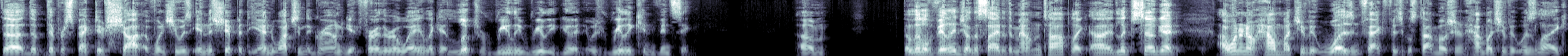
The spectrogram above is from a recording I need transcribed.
the, the the perspective shot of when she was in the ship at the end watching the ground get further away like it looked really really good it was really convincing um the little village on the side of the mountaintop like uh, it looked so good i want to know how much of it was in fact physical stop motion and how much of it was like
